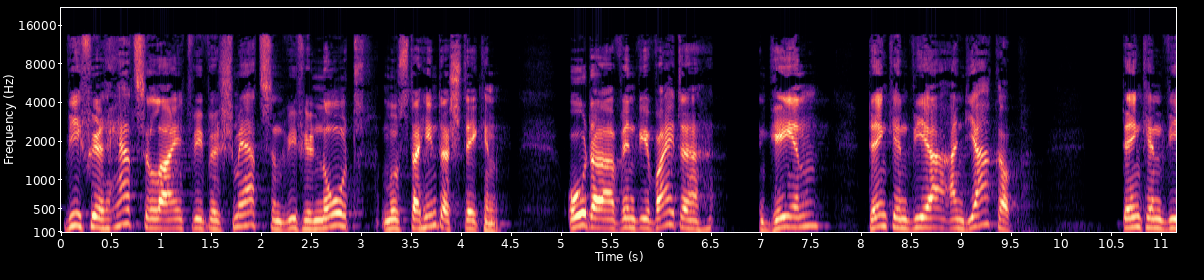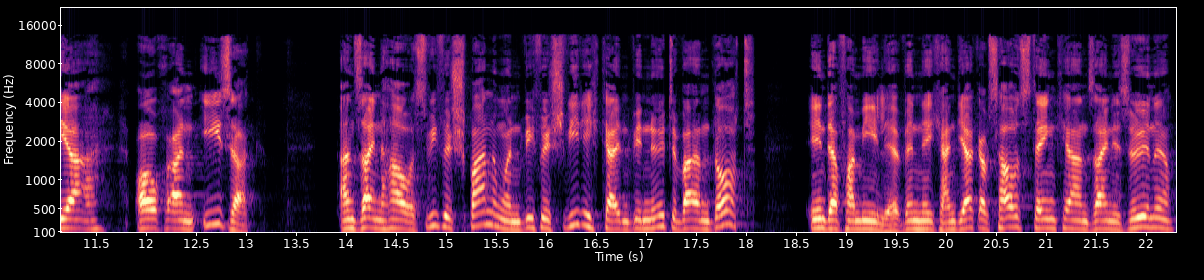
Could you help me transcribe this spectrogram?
Wie viel Herzeleid, wie viel Schmerzen, wie viel Not muss dahinter stecken? Oder wenn wir weitergehen, denken wir an Jakob, denken wir auch an Isaac, an sein Haus. Wie viel Spannungen, wie viel Schwierigkeiten, wie Nöte waren dort in der Familie. Wenn ich an Jakobs Haus denke, an seine Söhne,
